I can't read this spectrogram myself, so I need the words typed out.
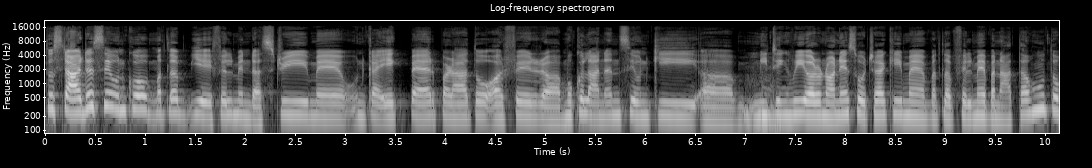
तो स्टारडस्ट से उनको मतलब ये फ़िल्म इंडस्ट्री में उनका एक पैर पड़ा तो और फिर मुकुल आनंद से उनकी मीटिंग हुई और उन्होंने सोचा कि मैं मतलब फ़िल्में बनाता हूँ तो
